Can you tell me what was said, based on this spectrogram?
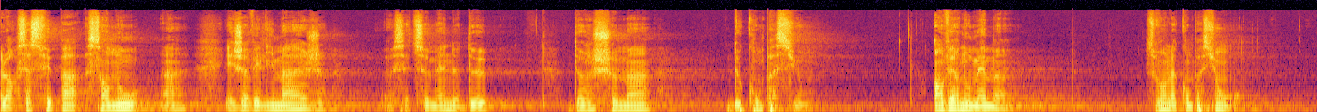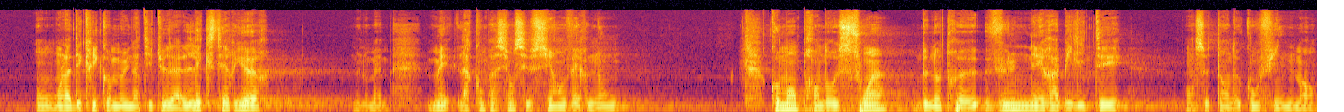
Alors ça se fait pas sans nous, hein et j'avais l'image euh, cette semaine de d'un chemin de compassion envers nous-mêmes. Souvent la compassion, on, la décrit comme une attitude à l'extérieur de nous-mêmes, mais la compassion c'est aussi envers nous. Comment prendre soin de notre vulnérabilité en ce temps de confinement?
